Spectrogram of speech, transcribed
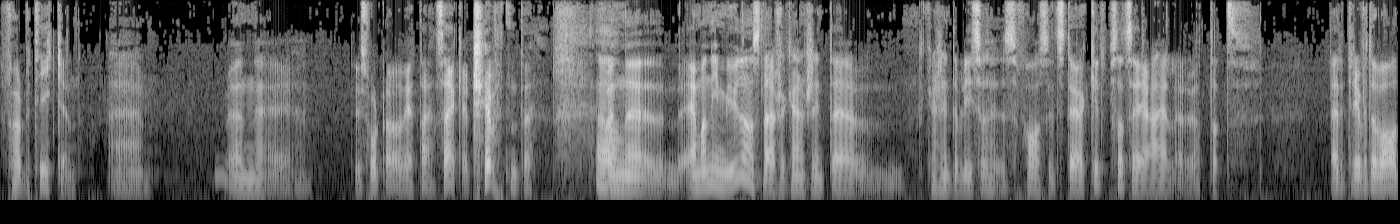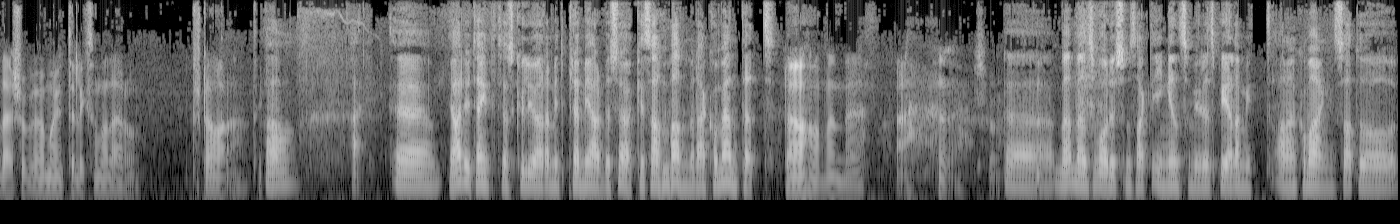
för butiken. Eh, eh, det är svårt att veta säkert, jag vet inte. Ja. Men eh, är man inbjuden så där så kanske inte kanske inte blir så, så fasligt stökigt så att säga heller. Att, att, är det trevligt att vara där så behöver man ju inte liksom vara där och förstöra. Ja. Eh, jag hade ju tänkt att jag skulle göra mitt premiärbesök i samband med det här konventet. Jaha, men... Eh, men, men så var det som sagt ingen som ville spela mitt arrangemang. Så att då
